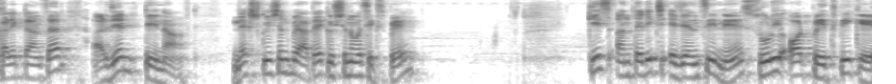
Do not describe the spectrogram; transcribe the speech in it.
correct answer, Argentina. Next question पे आते हैं, क्वेश्चन नंबर सिक्स पे। किस अंतरिक्ष एजेंसी ने सूर्य और पृथ्वी के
